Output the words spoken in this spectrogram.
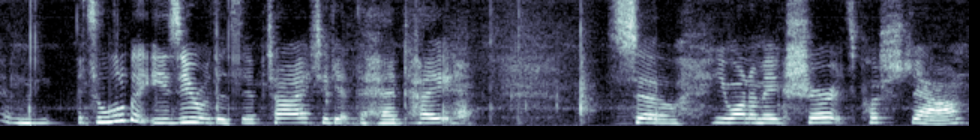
And it's a little bit easier with a zip tie to get the head tight. So you want to make sure it's pushed down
